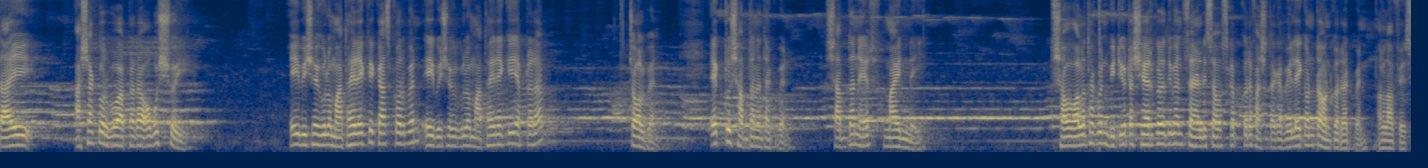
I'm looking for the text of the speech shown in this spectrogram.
তাই আশা করব আপনারা অবশ্যই এই বিষয়গুলো মাথায় রেখে কাজ করবেন, এই বিষয়গুলো মাথায় রেখেই আপনারা চলবেন। একটু সাবধানে থাকবেন, সাবধানের মাইন্ড নেই। সব ভালো থাকবেন, ভিডিওটা শেয়ার করে দিবেন চ্যানেলটি সাবস্ক্রাইব করে পাশে থাকা বেল আইকনটা অন করে রাখবেন। আল্লাহ হাফিজ।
